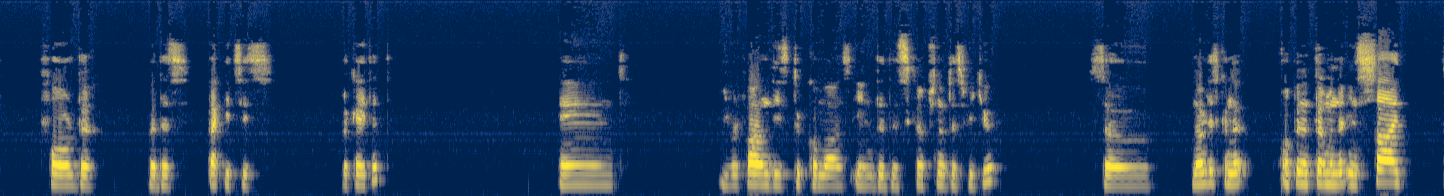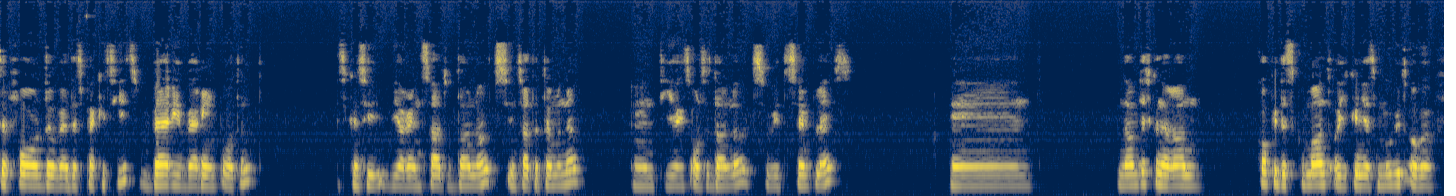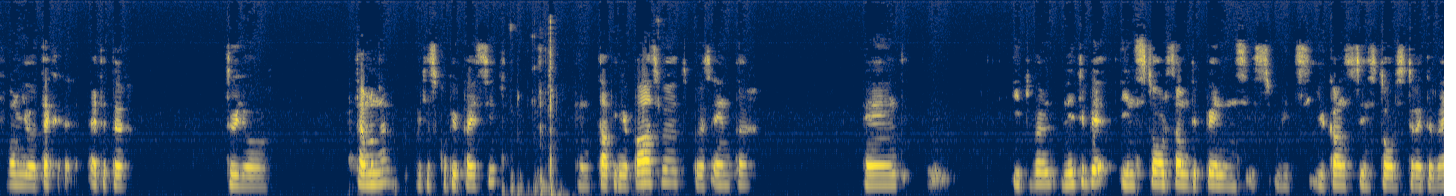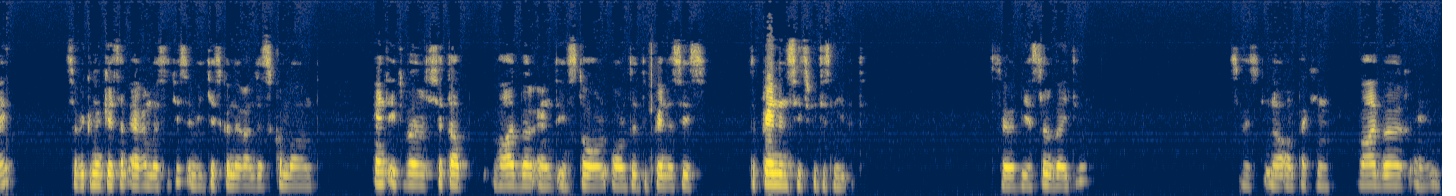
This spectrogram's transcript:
folder where this package is located. And you will find these two commands in the description of this video. So now I'm just gonna open a terminal inside the folder where this package is. Very, very important. As you can see, we are inside of downloads, inside the terminal. And here is also downloads with the same place. And now I'm just gonna run, copy this command, or you can just move it over from your text editor to your terminal, we just copy paste it and type in your password, press enter, and it will need to be install some dependencies which you can't install straight away. So we're gonna get some error messages and we're just gonna run this command and it will set up Viber and install all the dependencies dependencies which is needed. So we are still waiting. So it's now unpacking Viber and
